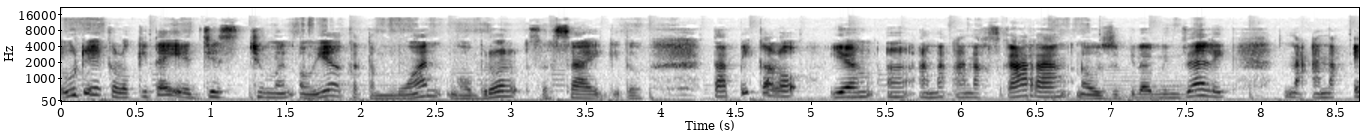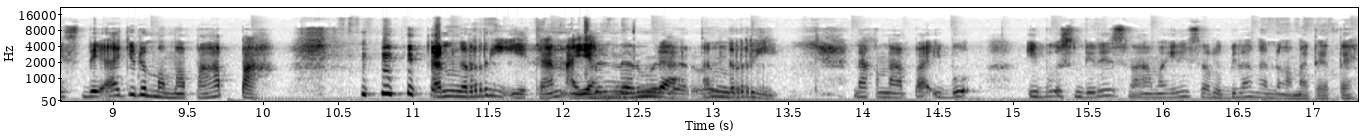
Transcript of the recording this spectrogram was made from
udah kalau kita ya just cuman oh ya ketemuan ngobrol selesai gitu. Tapi kalau yang eh, anak-anak sekarang nauzubillah min zalik nah anak SD aja udah mama papa kan ngeri ya kan? Ayah Bener, bunda bener, kan bener. ngeri. Nah kenapa ibu ibu sendiri selama ini selalu bilang kan sama teteh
